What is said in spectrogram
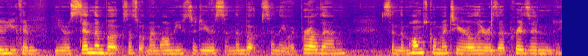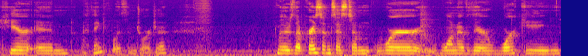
who you can, you know, send them books. That's what my mom used to do, is send them books and they would Braille them, send them homeschool material. There was a prison here in, I think it was in Georgia, there's a prison system where one of their working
